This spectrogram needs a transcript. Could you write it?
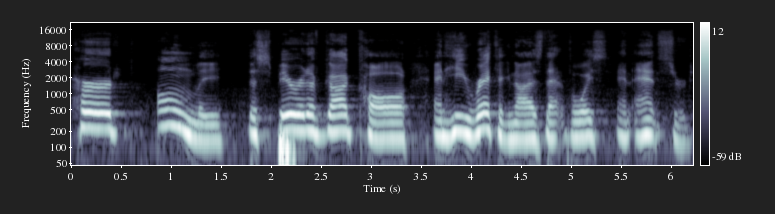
heard only the Spirit of God call, and he recognized that voice and answered.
